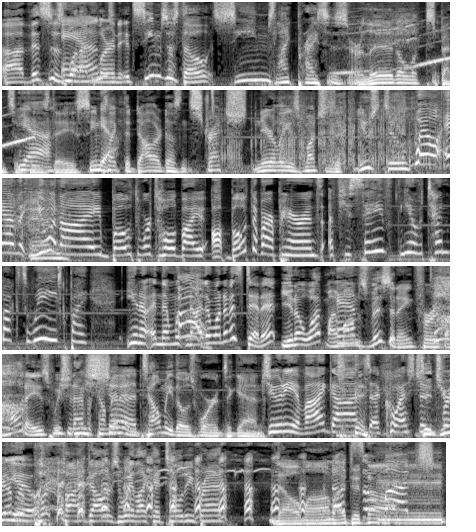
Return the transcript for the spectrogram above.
Uh, this is what I've learned. It seems as though it seems like prices are a little expensive Yeah. these days. Seems Yeah. like the dollar doesn't stretch nearly as much as it used to. Well, and you and I both were told by uh, both of our parents, if you save, you know, ten bucks a week by, you know, and then we, Oh. neither one of us did it. You know what? My And- mom's visiting for the holidays. We should have We her come in and tell me those words again. Judy, have I got a question Did you for ever you? put five dollars away like I told you, Brad? No, mom, I did so not. much.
